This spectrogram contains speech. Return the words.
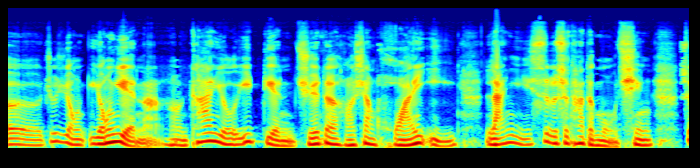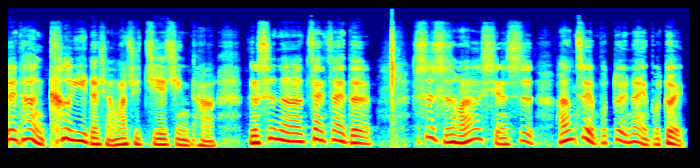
呃，就永永远呐，哈、他有一点觉得好像怀疑兰姨是不是他的母亲，所以他很刻意的想要去接近他。可是呢，在在的事实好像显示，好像这也不对，那也不对，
